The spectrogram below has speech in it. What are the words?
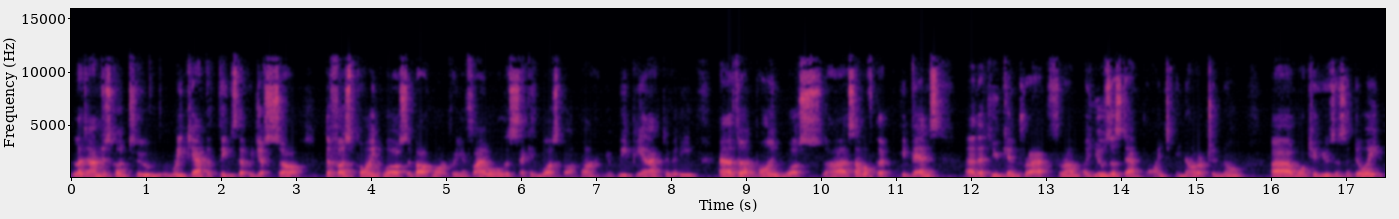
Let, I'm just going to recap the things that we just saw. The first point was about monitoring your firewall. The second was about monitoring your VPN activity. And the third point was uh, some of the events uh, that you can track from a user standpoint in order to know uh, what your users are doing,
